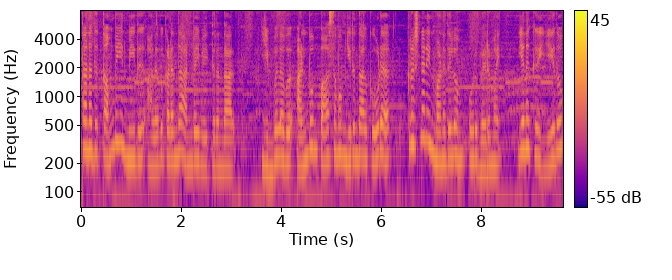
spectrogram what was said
தனது தம்பியின் மீது அளவு கடந்த அன்பை வைத்திருந்தாள். இவ்வளவு அன்பும் பாசமும் இருந்தால் கூட கிருஷ்ணனின் மனதிலும் ஒரு வெறுமை. எனக்கு ஏதோ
